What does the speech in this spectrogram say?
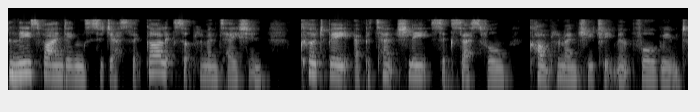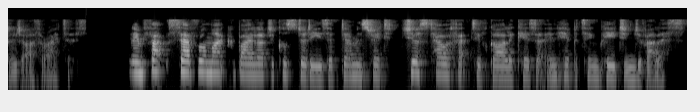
And these findings suggest that garlic supplementation could be a potentially successful complementary treatment for rheumatoid arthritis. And in fact, several microbiological studies have demonstrated just how effective garlic is at inhibiting P. gingivalis.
